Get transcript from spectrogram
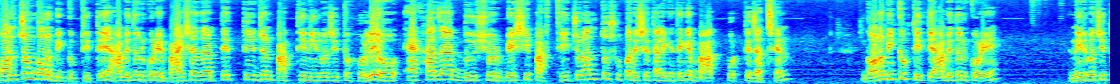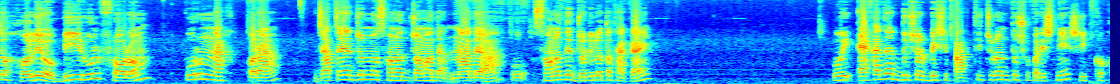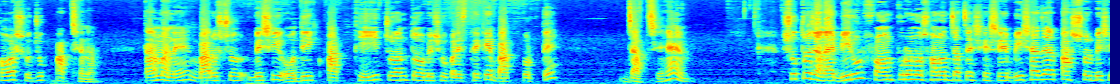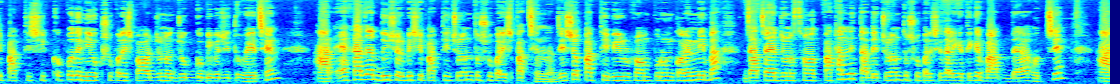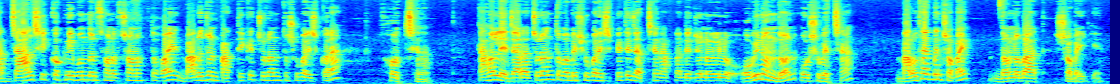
পঞ্চম গণবিজ্ঞপ্তিতে আবেদন করে বাইশ হাজার তেত্রিশ জন প্রার্থী নির্বাচিত হলেও এক হাজার দুইশোর বেশি প্রার্থী চূড়ান্ত সুপারিশের তালিকা থেকে বাদ পড়তে যাচ্ছেন। গণবিজ্ঞপ্তিতে আবেদন করে নির্বাচিত হলেও বি রুল ফরম পূরণ না করা, যাচাইয়ের জন্য সনদ জমা না দেওয়া ও সনদের জটিলতা থাকায় ওই এক হাজার দুইশোর বেশি প্রার্থী চূড়ান্ত সুপারিশ নিয়ে শিক্ষক হওয়ার সুযোগ পাচ্ছে না। তার মানে বারোশো বেশি অধিক প্রার্থী চূড়ান্তভাবে সুপারিশ থেকে বাদ পড়তে যাচ্ছে হ্যাঁ? সূত্র জানায়, বিরুল ফর্ম পুরনো সনদ যাচাই শেষে বিশ হাজার পাঁচশোর বেশি প্রার্থী শিক্ষক পদে নিয়োগ সুপারিশ পাওয়ার জন্য যোগ্য বিবেচিত হয়েছেন। আর এক হাজার দুইশোর বেশি প্রার্থী চূড়ান্ত সুপারিশ পাচ্ছেন না। যেসব প্রার্থী বিরুল ফর্ম পূরণ করেননি বা যাচাইয়ের জন্য সনদ পাঠাননি, তাদের চূড়ান্ত সুপারিশের তালিকা থেকে বাদ দেওয়া হচ্ছে। আর জাল শিক্ষক নিবন্ধন সনদ শনাক্ত হয়, বারো জন প্রার্থীকে চূড়ান্ত সুপারিশ করা হচ্ছে না। তাহলে যারা চূড়ান্তভাবে সুপারিশ পেতে যাচ্ছেন, আপনাদের জন্য রইল অভিনন্দন ও শুভেচ্ছা। ভালো থাকবেন সবাই। ধন্যবাদ সবাইকে।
